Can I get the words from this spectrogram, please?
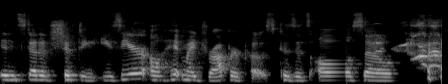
instead of shifting easier, I'll hit my dropper post because it's also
